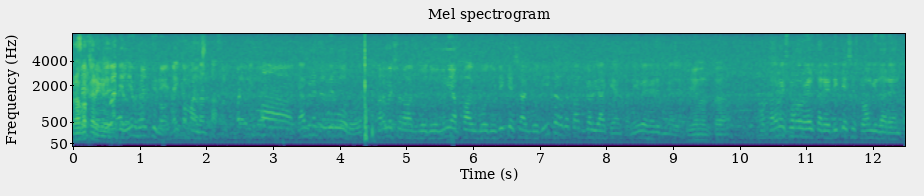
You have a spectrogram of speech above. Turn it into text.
ಪ್ರಭಾಕರ್ಗೆ. ಹೇಳಿದ್ದೇನೆ. ನೀವು ಹೇಳ್ತೀರಿ ಹೈಕಮಾಂಡ್ ಅಂತ. ಬಟ್ ನಿಮ್ಮ ಕ್ಯಾಬಿನೆಟ್ ಅಲ್ಲಿರುವವರು ಪರಮೇಶ್ವರ ಆಗ್ಬೋದು ಮುನಿಯಪ್ಪ ಆಗ್ಬೋದು ಡಿ ಕೆ ಶಿ ಆಗ್ಬೋದು ಈ ಥರದ ಟಾಪ್ಗಳು ಯಾಕೆ ಅಂತ ನೀವೇ ಹೇಳಿದ ಮೇಲೆ. ಏನಂತ? ಪರಮೇಶ್ವರ್ ಅವರು ಹೇಳ್ತಾರೆ ಡಿ ಕೆ ಶಿ ಸ್ಟ್ರಾಂಗ್ ಇದ್ದಾರೆ ಅಂತ.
